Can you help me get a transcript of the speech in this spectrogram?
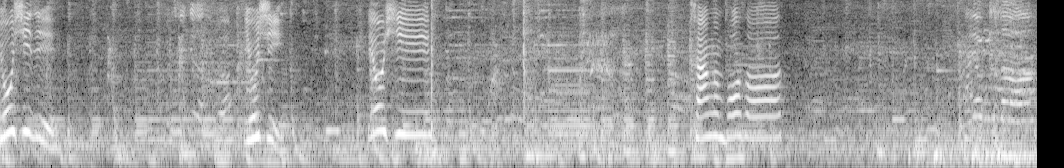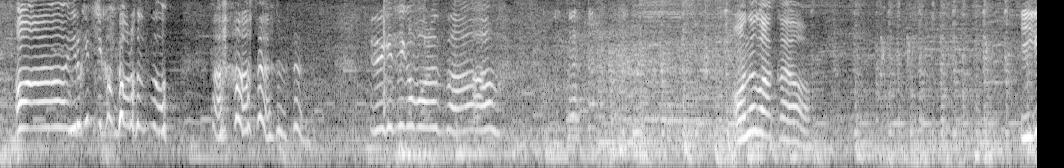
요시지. 요시. 요시. 작은 버섯 아 이렇게 찍어버렸어. 이렇게 찍어버렸어. 어느 거 할까요? 이게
